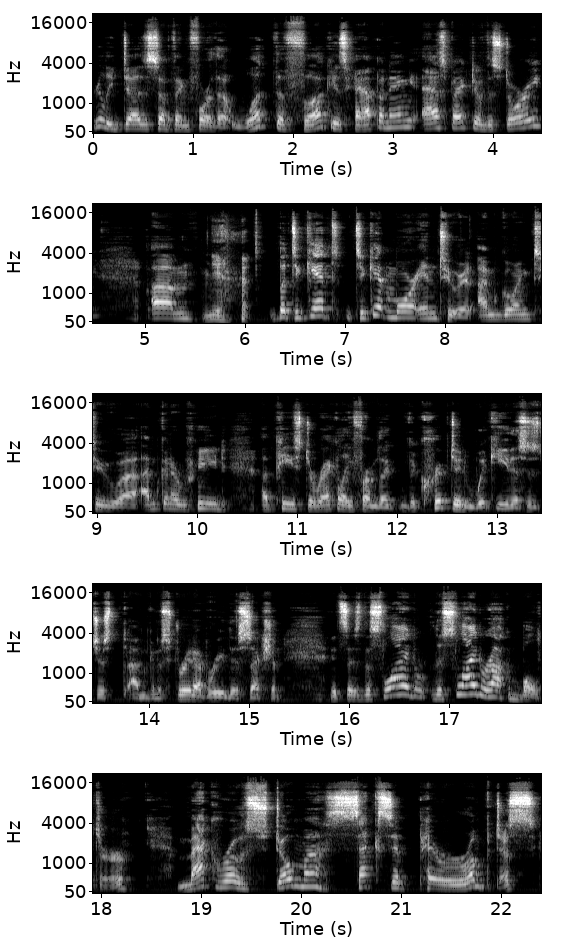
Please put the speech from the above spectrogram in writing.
really does something for the what the fuck is happening aspect of the story. Um, Yeah. But to get to get more into it, I'm going to uh, I'm going to read a piece directly from the the cryptid wiki. This is just I'm going to straight up read this section. It says the slide the slide rock bolter, Macrostoma saxiperrumptus,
